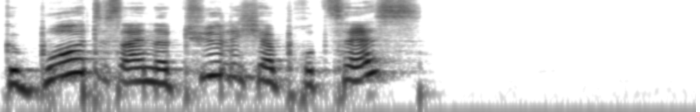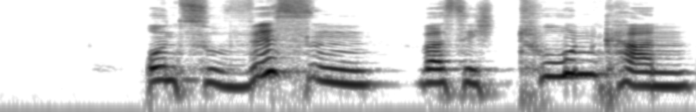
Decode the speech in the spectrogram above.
Geburt ist ein natürlicher Prozess und zu wissen, was ich tun kann,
